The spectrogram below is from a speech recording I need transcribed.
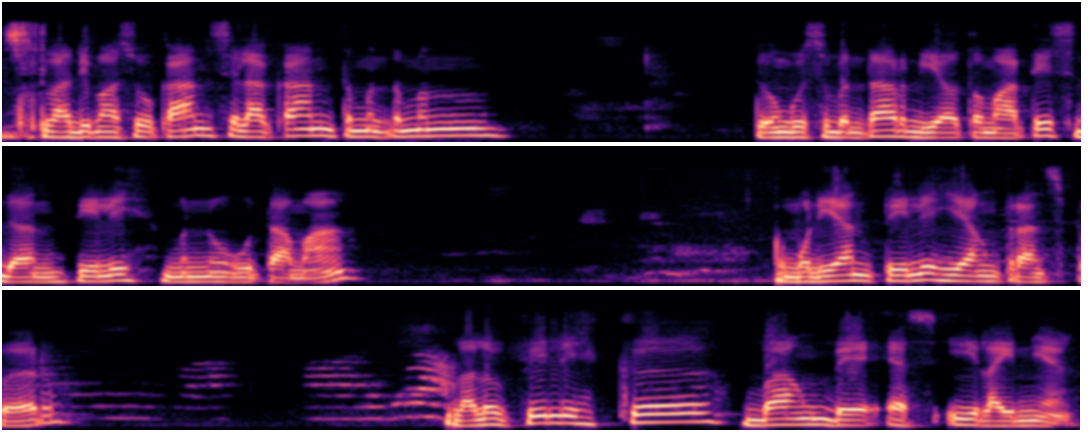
setelah dimasukkan silakan teman-teman tunggu sebentar dia otomatis dan pilih menu utama. Kemudian pilih yang transfer. Lalu pilih ke bank BSI lainnya.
